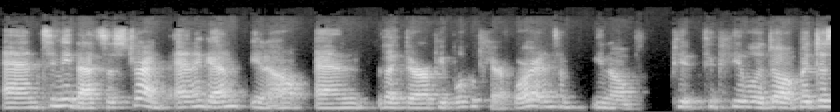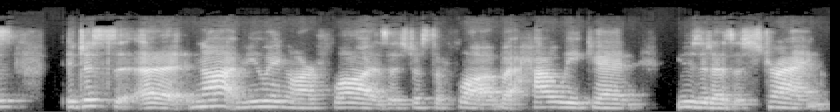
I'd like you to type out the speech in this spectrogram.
And to me, that's a strength. And again, you know, and like there are people who care for it and some, you know, p- people who don't, but just, it just uh, not viewing our flaws as just a flaw, but how we can use it as a strength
